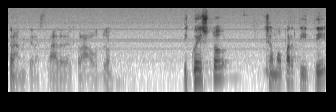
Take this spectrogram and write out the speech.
tramite la strada del cloud. Di questo siamo partiti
